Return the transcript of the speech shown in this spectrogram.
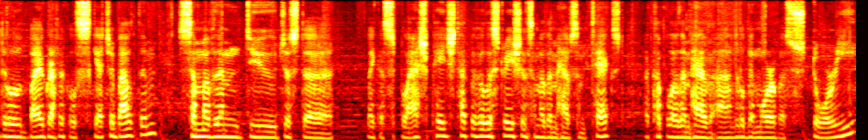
little biographical sketch about them. Some of them do just a like a splash page type of illustration. Some of them have some text. A couple of them have a little bit more of a story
